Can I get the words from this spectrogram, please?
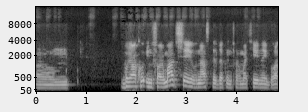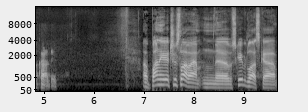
ем, браку інформації внаслідок інформаційної блокади. Е, Пане В'ячеславе, е, скажіть, будь ласка,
